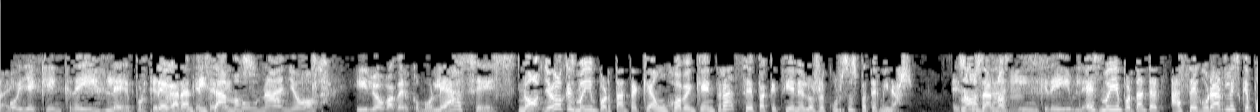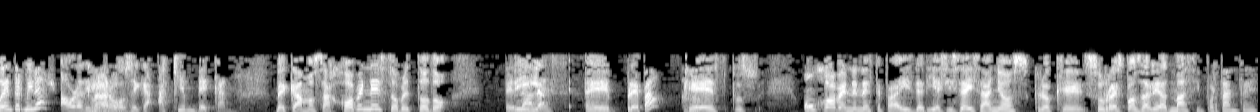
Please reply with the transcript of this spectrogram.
ahí. Oye, qué increíble, porque Te de que garantizamos. te un año y luego a ver cómo le haces. No, yo creo que es muy importante que a un joven que entra sepa que tiene los recursos para terminar. Eso no, o sea, no- increíble. Es muy importante asegurarles que pueden terminar. Ahora dime Claro. una cosa, ¿a quién becan? Becamos a jóvenes, sobre todo la- eh, prepa, que Ajá. es pues un joven en este país de 16 años, creo que su responsabilidad más importante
